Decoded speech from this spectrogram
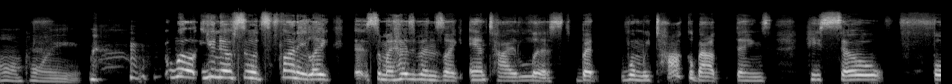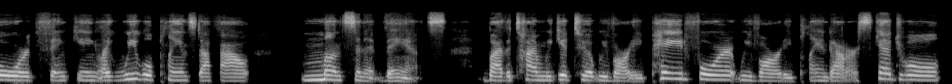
on point well you know so it's funny like uh, so my husband's like anti-list but when we talk about things he's so forward thinking like we will plan stuff out months in advance by the time we get to it we've already paid for it we've already planned out our schedule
